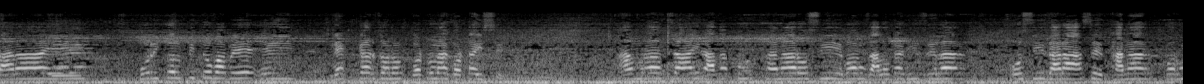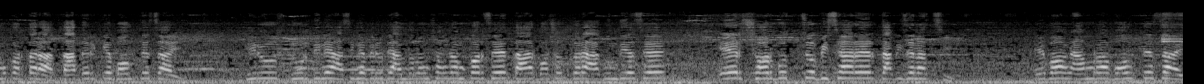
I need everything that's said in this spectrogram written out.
তারা এই পরিকল্পিতভাবে এই ন্যাক্কারজনক ঘটনা ঘটাইছে। আমরা চাই রাজাপুর থানার ওসি এবং জালকাঠি জেলার ওসি যারা আছে, থানার কর্মকর্তারা, তাদেরকে বলতে চাই ফিরুজ দুর্দিনে হাসিনা বিরোধী আন্দোলন সংগ্রাম করছে, তার বসত করে আগুন দিয়েছে। এর সর্বোচ্চ বিচারের দাবি জানাচ্ছি। এবং আমরা বলতে চাই,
